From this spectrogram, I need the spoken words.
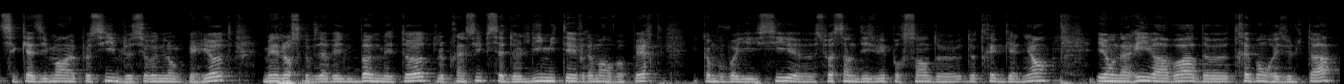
c'est quasiment impossible sur une longue période mais lorsque vous avez une bonne méthode le principe c'est de limiter vraiment vos pertes comme vous voyez ici 78% euh, de, trades gagnants. Et on arrive à avoir de très bons résultats.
